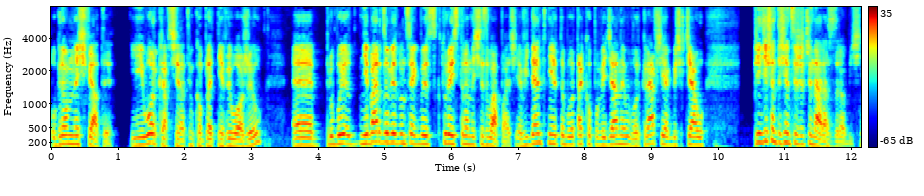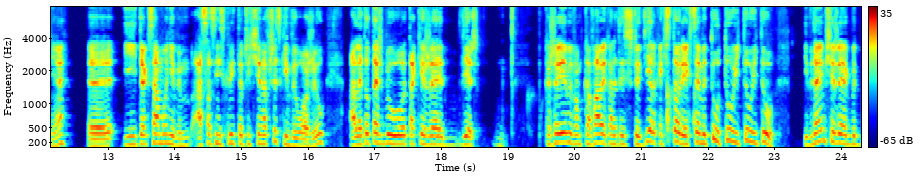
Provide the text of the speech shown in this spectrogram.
ogromne światy. I Warcraft się na tym kompletnie wyłożył. E, próbuję, nie bardzo wiedząc jakby z której strony się złapać. Ewidentnie to było tak opowiedziane w Warcraftie, jakbyś chciał 50 tysięcy rzeczy naraz zrobić, nie? E, I tak samo, nie wiem, Assassin's Creed oczywiście na wszystkim wyłożył, ale to też było takie, że wiesz, pokażemy wam kawałek, ale to jest jeszcze wielka historia, chcemy tu, tu i tu i tu. I wydaje mi się, że jakby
